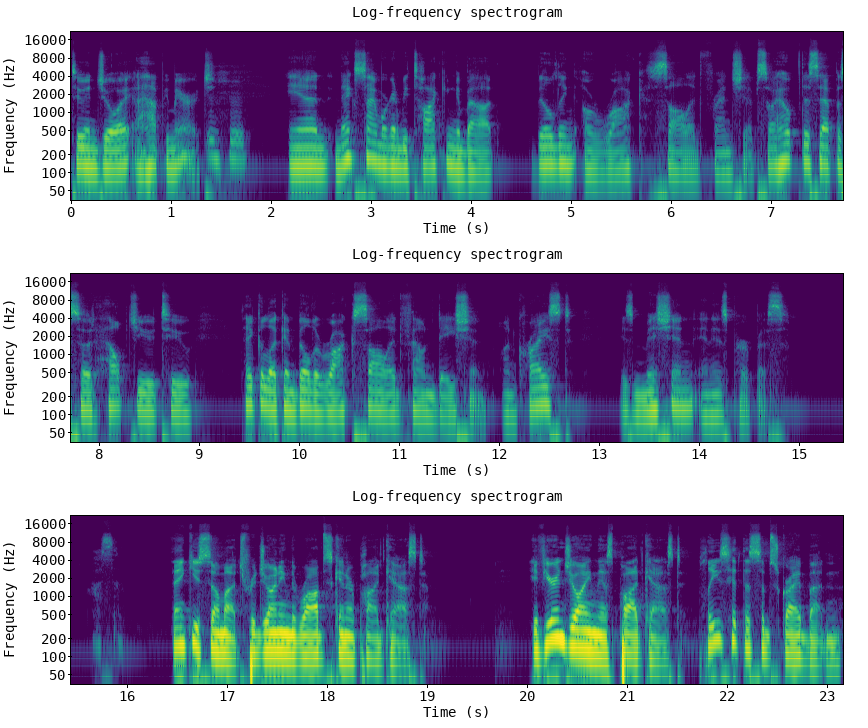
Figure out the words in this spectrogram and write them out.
to enjoy a happy marriage. Mm-hmm. And next time, we're going to be talking about building a rock solid friendship. So I hope this episode helped you to take a look and build a rock solid foundation on Christ, his mission, and his purpose. Awesome. Thank you so much for joining the Rob Skinner podcast. If you're enjoying this podcast, please hit the subscribe button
